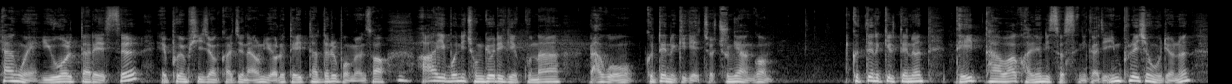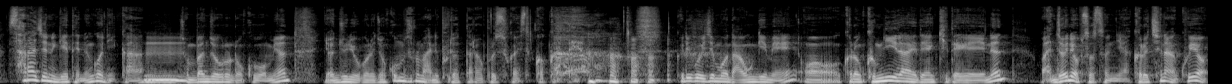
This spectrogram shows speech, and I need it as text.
향후에 6월 달에 있을 FOMC 이전까지 나오는 여러 데이터들을 보면서 아, 이번이 종결이겠구나라고 그때 느끼겠죠. 중요한 건 그때 느낄 때는 데이터와 관련이 있었으니까 이제 인플레이션 우려는 사라지는 게 되는 거니까 음. 전반적으로 놓고 보면 연준이 이번에 좀 꼼수를 많이 부렸다라고 볼 수가 있을 것 같아요. 그리고 이제 뭐 나온 김에 어 그런 금리 인하에 대한 기대는 완전히 없었었냐 그렇지는 않고요.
